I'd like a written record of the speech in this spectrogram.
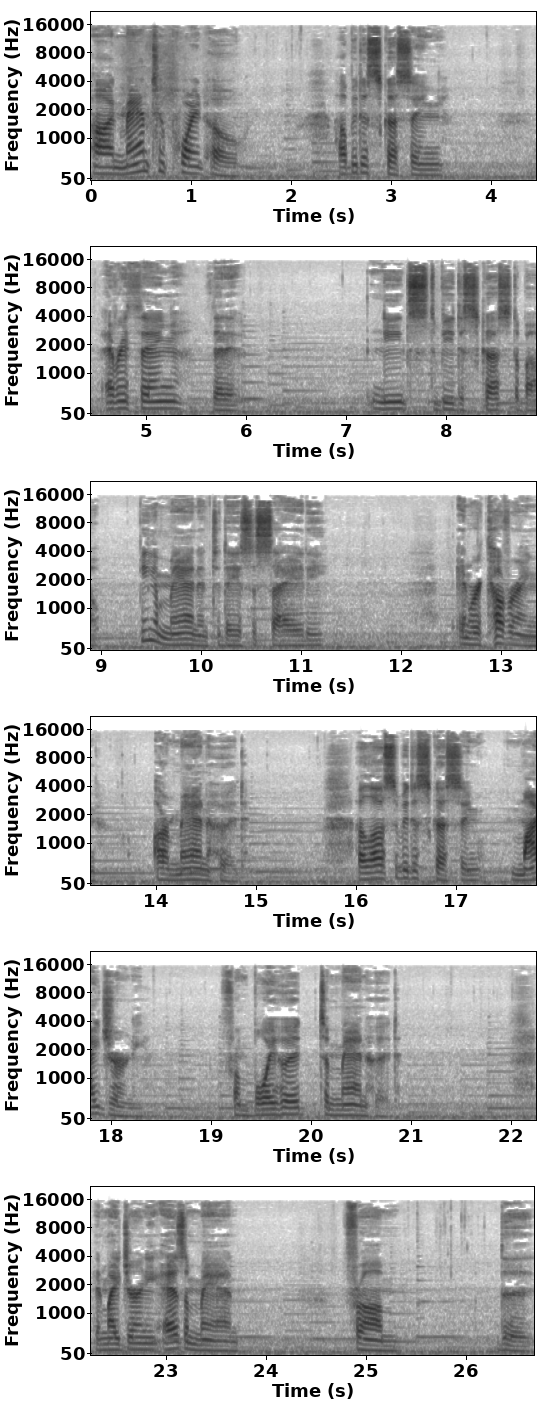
on Man 2.0, I'll be discussing everything that it needs to be discussed about being a man in today's society and recovering our manhood. I'll also be discussing my journey from boyhood to manhood and my journey as a man from the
